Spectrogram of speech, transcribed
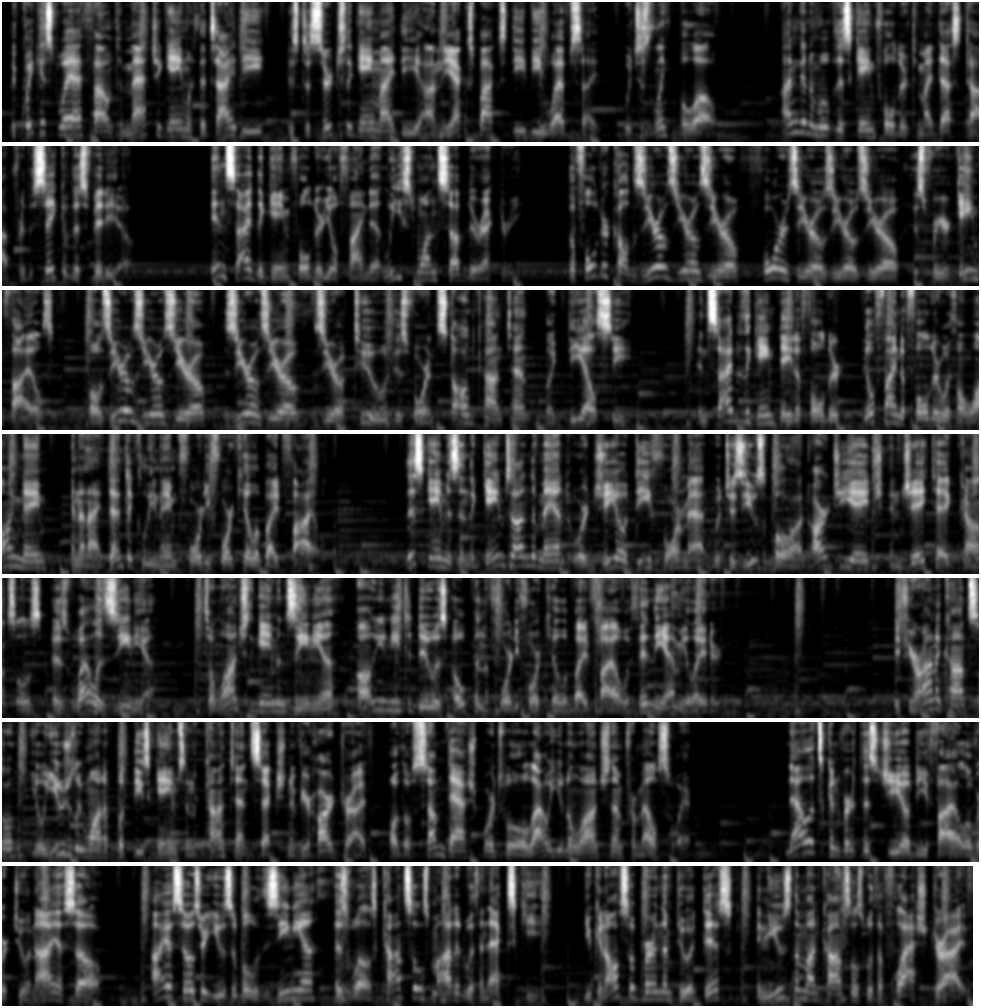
The quickest way I found to match a game with its ID is to search the game ID on the Xbox DB website, which is linked below. I'm going to move this game folder to my desktop for the sake of this video. Inside the game folder you'll find at least one subdirectory, the folder called 0004000 is for your game files, while 0000002 is for installed content like DLC. Inside of the game data folder, you'll find a folder with a long name and an identically named 44 kilobyte file. This game is in the Games on Demand or GOD format, which is usable on RGH and JTAG consoles as well as Xenia. To launch the game in Xenia, all you need to do is open the 44 kilobyte file within the emulator. If you're on a console, you'll usually want to put these games in the content section of your hard drive, although some dashboards will allow you to launch them from elsewhere. Now let's convert this GOD file over to an ISO. ISOs are usable with Xenia, as well as consoles modded with an X key. You can also burn them to a disk and use them on consoles with a flash drive.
